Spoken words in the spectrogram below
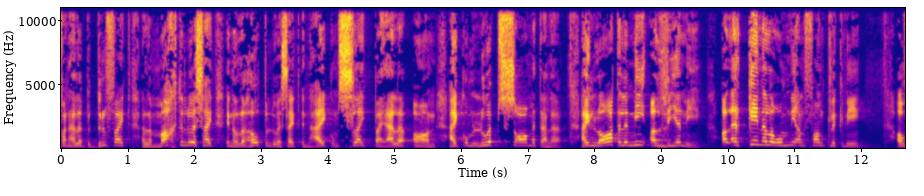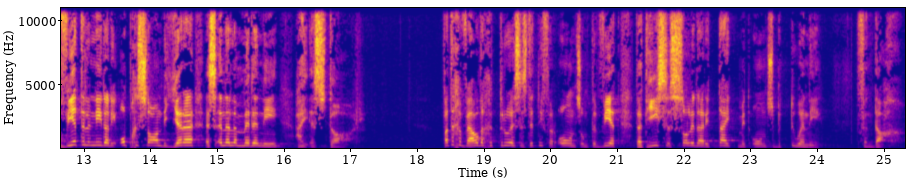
van hulle bedroefheid, hulle magteloosheid en hulle hulpeloosheid en hy kom sluit by hulle aan. Hy kom loop saam met hulle. Hy laat hulle nie alleen nie. Al erken hulle hom nie aanvanklik nie, al weet hulle nie dat die opgestaande Here is in hulle midde nie, hy is daar. Wat 'n geweldige troos is dit nie vir ons om te weet dat Jesus solidariteit met ons betoon nie vandag.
